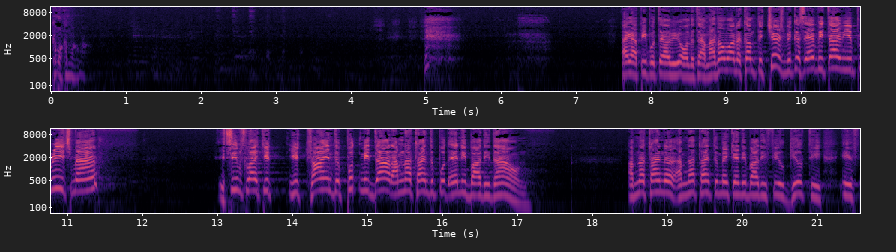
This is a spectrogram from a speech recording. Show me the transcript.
Come on, come on, come on. I got people telling me all the time, I don't want to come to church because every time you preach, man, it seems like you're, you're trying to put me down. I'm not trying to put anybody down. I'm not trying to, I'm not trying to make anybody feel guilty. If,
